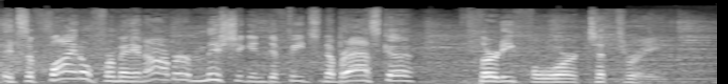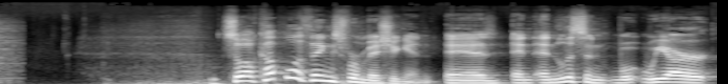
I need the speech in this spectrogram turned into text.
It's a final from Ann Arbor. Michigan defeats Nebraska 34 to 3. So a couple of things for Michigan, and and and listen, we are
